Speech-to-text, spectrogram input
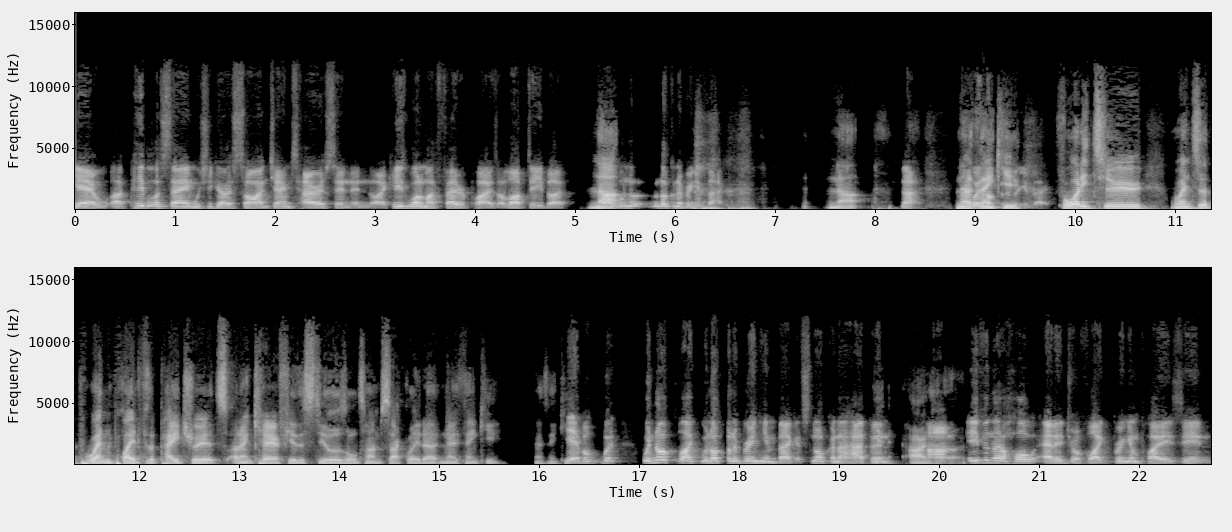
Yeah, uh, people are saying we should go sign James Harrison, and like he's one of my favorite players. I love Deebo. No, nah. we're not, we're not going to bring him back. no. No. No, We're thank you. 42 went to went and played for the Patriots. I don't care if you're the Steelers all-time sack leader. No, thank you. No, thank you. Yeah, but we're, we're not like we're not going to bring him back. It's not going to happen. Yeah, I know. Um, even the whole adage of like bringing players in,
